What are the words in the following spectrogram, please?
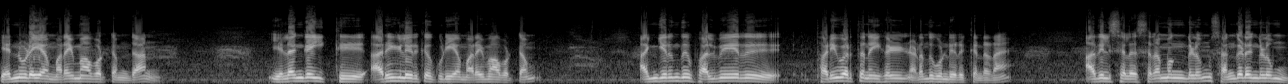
என்னுடைய மறைமாவட்டம்தான் இலங்கைக்கு அருகில் இருக்கக்கூடிய மறைமாவட்டம். அங்கிருந்து பல்வேறு பரிவர்த்தனைகள் நடந்து கொண்டிருக்கின்றன. அதில் சில சிரமங்களும் சங்கடங்களும்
